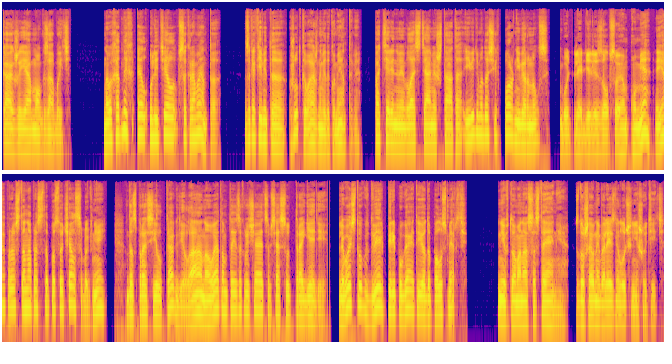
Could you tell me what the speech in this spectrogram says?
Как же я мог забыть? На выходных Эл улетел в Сакраменто, за какими-то жутко важными документами, потерянными властями штата, и, видимо, до сих пор не вернулся. Будь леди Лизол в своем уме, я просто-напросто постучался бы к ней, да спросил, как дела, но в этом-то и заключается вся суть трагедии. Любой стук в дверь перепугает ее до полусмерти. Не в том она состоянии. С душевной болезнью лучше не шутить.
